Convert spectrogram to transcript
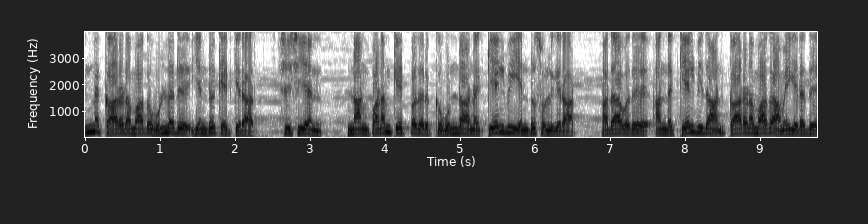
என்ன காரணமாக உள்ளது என்று கேட்கிறார். சிஷ்யன் நான் பணம் கேட்பதற்கு உண்டான கேள்வி என்று சொல்கிறான். அதாவது அந்த கேள்விதான் காரணமாக அமைகிறது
